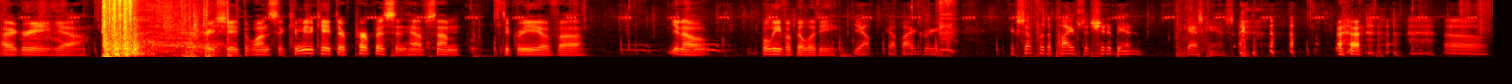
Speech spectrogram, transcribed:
I agree. Yeah, I appreciate the ones that communicate their purpose and have some degree of, uh, you know, believability. Yep, yep, I agree. Except for the pipes that should have been gas cans. uh,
